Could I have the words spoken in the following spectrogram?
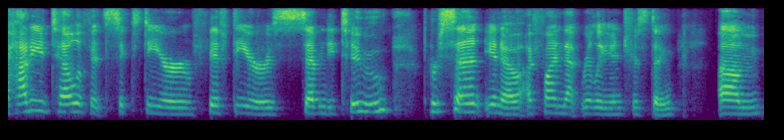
how do you tell if it's 60 or 50 or 72%? You know, I find that really interesting. Um,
